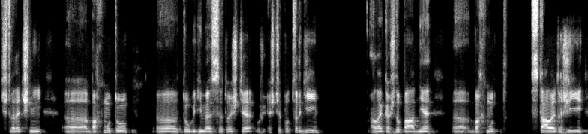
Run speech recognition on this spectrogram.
čtvereční Bachmutu. To uvidíme, jestli se to ještě, ještě potvrdí, ale každopádně Bachmut stále drží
